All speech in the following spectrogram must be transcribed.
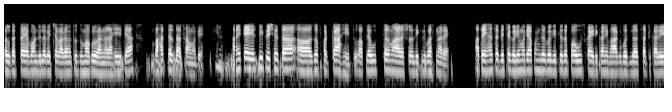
कलकत्ता या बाउंड्री लगतच्या भागाने तो धुमाकूळ घालणार आहे त्या बहात्तर तासामध्ये. आणि त्या एल पी प्रेशरचा जो फटका आहे तो आपल्या उत्तर महाराष्ट्राला देखील बसणार आहे आता ह्या सध्याच्या घडीमध्ये आपण जर बघितलं तर पाऊस काही ठिकाणी भाग बदलत चटकारे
